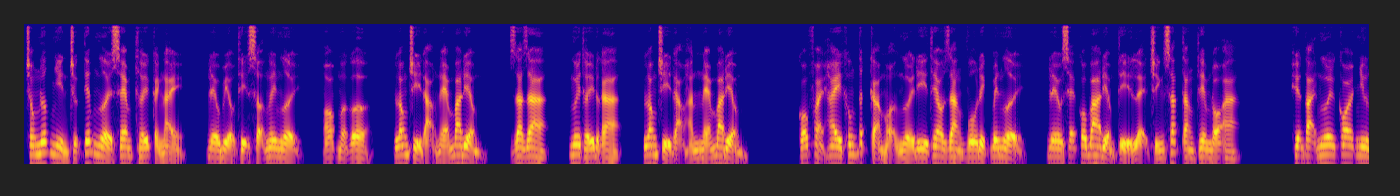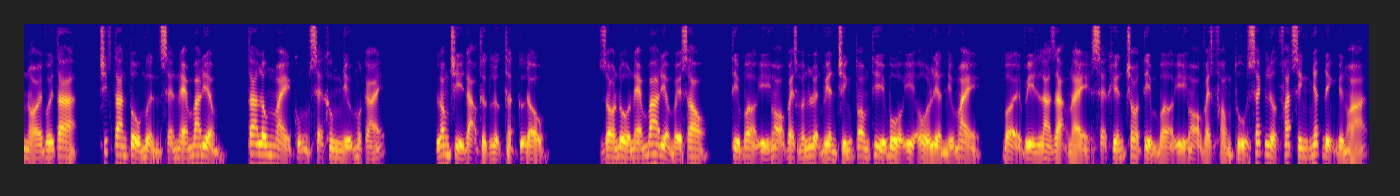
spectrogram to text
Trong nước nhìn trực tiếp người xem thấy cảnh này, đều biểu thị sợ ngây người omg long chỉ đạo ném ba điểm. Ra ra, ngươi thấy được à long chỉ đạo hắn ném ba điểm. Có phải hay không tất cả mọi người đi theo giang vô địch bên người, đều sẽ có ba điểm tỷ lệ chính xác tăng thêm đó à? Hiện tại ngươi coi như nói với ta trích tan tổ mượn sẽ ném ba điểm, ta lông mày cũng sẽ không nhíu một cái. Long chỉ đạo thực lực thật cự đầu. Do đồ ném ba điểm về sau tìm bờ ý họ vẹt huấn luyện viên chính tom thì bộ ý ổ liền nhíu mày, bởi vì là dạng này sẽ khiến cho tìm bờ ý họ vẹt phòng thủ sách lược phát sinh nhất định biến hóa.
